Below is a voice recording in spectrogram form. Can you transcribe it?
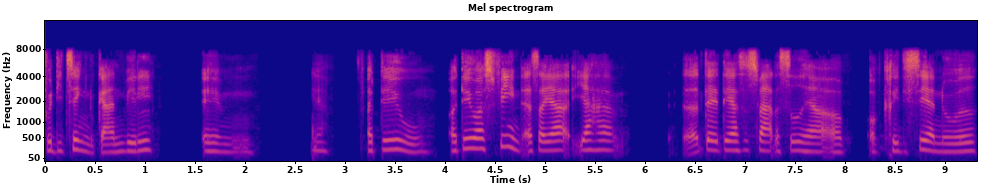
for de ting, du gerne vil. Øhm, Ja. Og det er jo, og det er jo også fint. Altså, jeg, jeg har, øh, det, det er så svært at sidde her og, og kritisere noget,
